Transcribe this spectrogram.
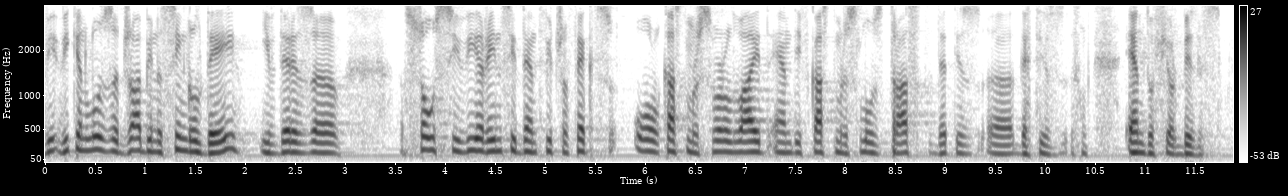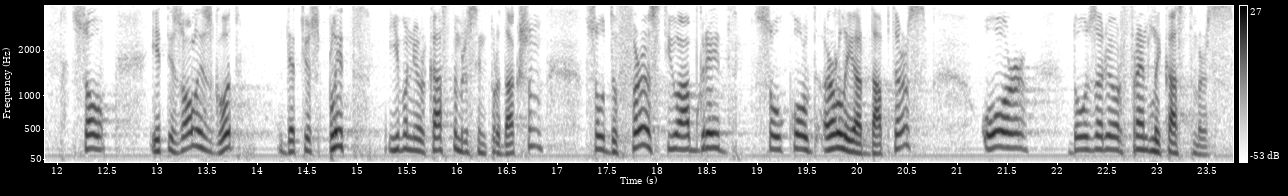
we, we, can lose a job in a single day if there is a so severe incident which affects all customers worldwide, and if customers lose trust, that is, that is end of your business. So it is always good that you split even your customers in production. So the first you upgrade so-called early adopters, or those are your friendly customers,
